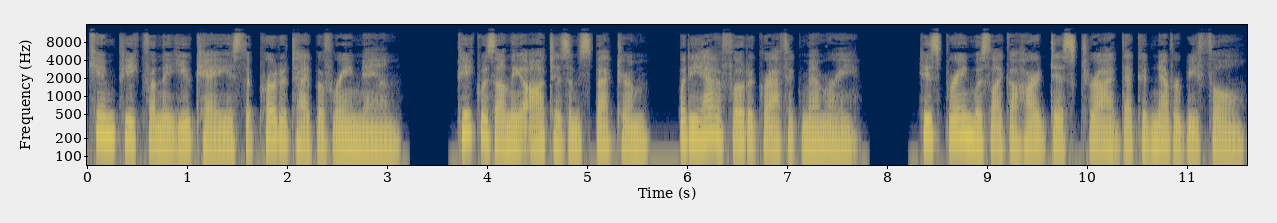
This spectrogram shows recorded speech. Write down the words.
Kim Peek from the UK is the prototype of Rain Man. Peek was on the autism spectrum, but he had a photographic memory. His brain was like a hard disk drive that could never be full.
